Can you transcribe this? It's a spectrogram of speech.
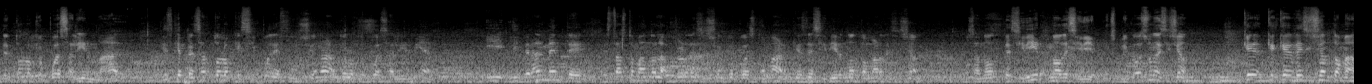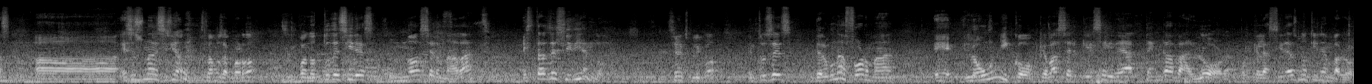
de todo lo que puede salir mal. Tienes que pensar todo lo que sí puede funcionar, todo lo que puede salir bien. Y literalmente estás tomando la peor decisión que puedes tomar, que es decidir no tomar decisión. O sea, no decidir, no decidir. ¿Me explico? Es una decisión. ¿Qué, qué, decisión tomas? Uh, esa es una decisión. ¿Estamos de acuerdo? Cuando tú decides no hacer nada, estás decidiendo. ¿Se me explico? Entonces, de alguna forma, eh, lo único que va a hacer que esa idea tenga valor, porque las ideas no tienen valor,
